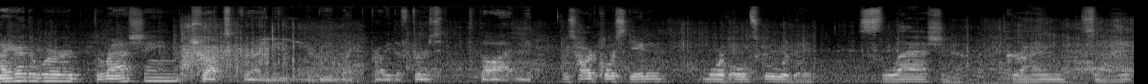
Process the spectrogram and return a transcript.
I hear the word thrashing, trucks grinding would be like probably the first thought. It was hardcore skating, more of old school where they slash and grind cement.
